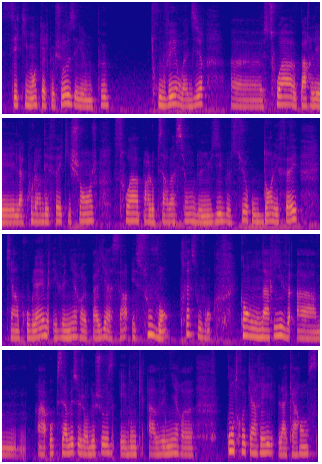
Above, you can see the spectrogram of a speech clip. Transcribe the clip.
c'est qu'il manque quelque chose et on peut trouver, on va dire, euh, soit par la couleur des feuilles qui change, soit par l'observation de nuisibles sur ou dans les feuilles, qui a un problème et venir euh, pallier à ça. Et souvent, très souvent, quand on arrive à, observer ce genre de choses et donc à venir euh, contrecarrer la carence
